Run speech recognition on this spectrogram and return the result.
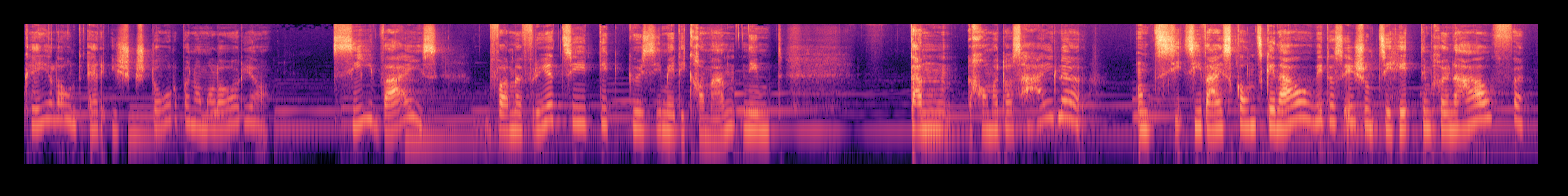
gehen und er ist gestorben an Malaria. Sie weiß, wenn man frühzeitig gewisse Medikamente nimmt, dann kann man das heilen. Und sie, sie weiß ganz genau, wie das ist und sie hätte ihm helfen können.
